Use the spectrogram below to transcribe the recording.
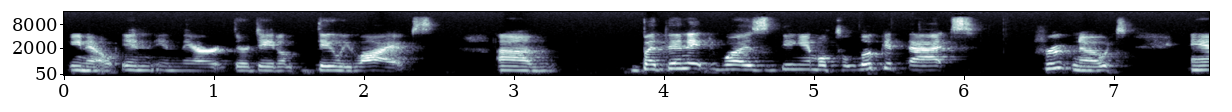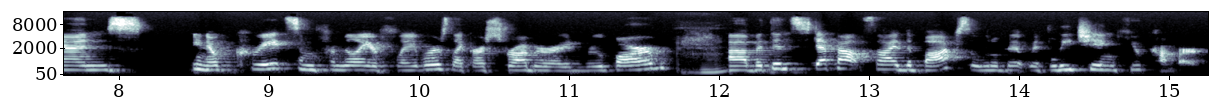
you know, in in their their daily daily lives. Um, but then it was being able to look at that fruit note and you know create some familiar flavors like our strawberry and rhubarb mm-hmm. uh, but then step outside the box a little bit with lychee and cucumber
